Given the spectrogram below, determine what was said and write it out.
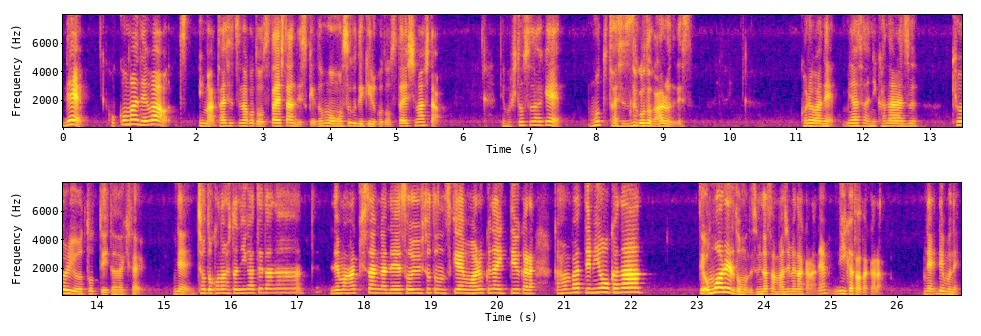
でここまでは今大切なことをお伝えしたんですけども、もうすぐできることをお伝えしました。でも一つだけもっと大切なことがあるんです。これはね、皆さんに必ず距離をとっていただきたい。ね、ちょっとこの人苦手だなって。でも、アキさんがね、そういう人との付き合いも悪くないっていうから、頑張ってみようかなって思われると思うんです。皆さん真面目だからね。言い方だから。ね、でもね、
